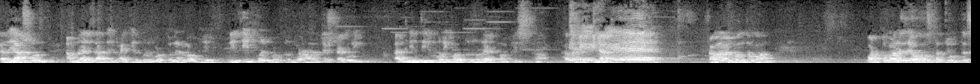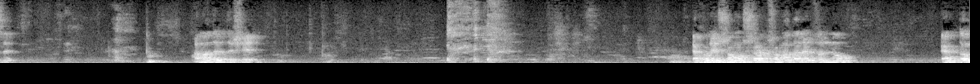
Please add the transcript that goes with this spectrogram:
কাজে আসুন আমরা এই জাতির ভাগ্যের পরিবর্তনের লক্ষ্যে নীতির পরিবর্তন ঘটানোর চেষ্টা করি আর নীতির পরিবর্তন হলো একমাত্র ইসলাম। কথা ঠিক কিনা? সংগ্রামী বন্ধুগণ বর্তমানে যে অবস্থা চলতেছে আমাদের দেশে এখন এই সমস্যার সমাধানের জন্য একদল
